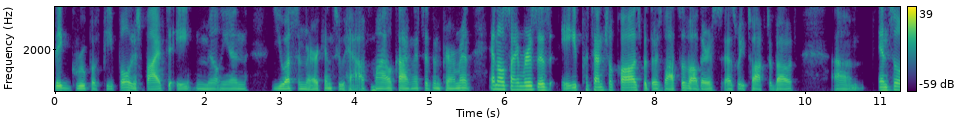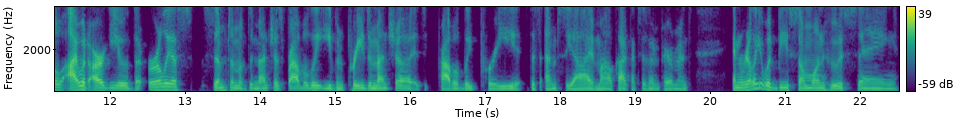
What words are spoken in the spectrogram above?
big group of people. There's 5 to 8 million US Americans who have mild cognitive impairment. And Alzheimer's is a potential cause, but there's lots of others, as we've talked about. Um, and so I would argue the earliest symptom of dementia is probably even pre dementia. It's probably pre this MCI, mild cognitive impairment. And really, it would be someone who is saying,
